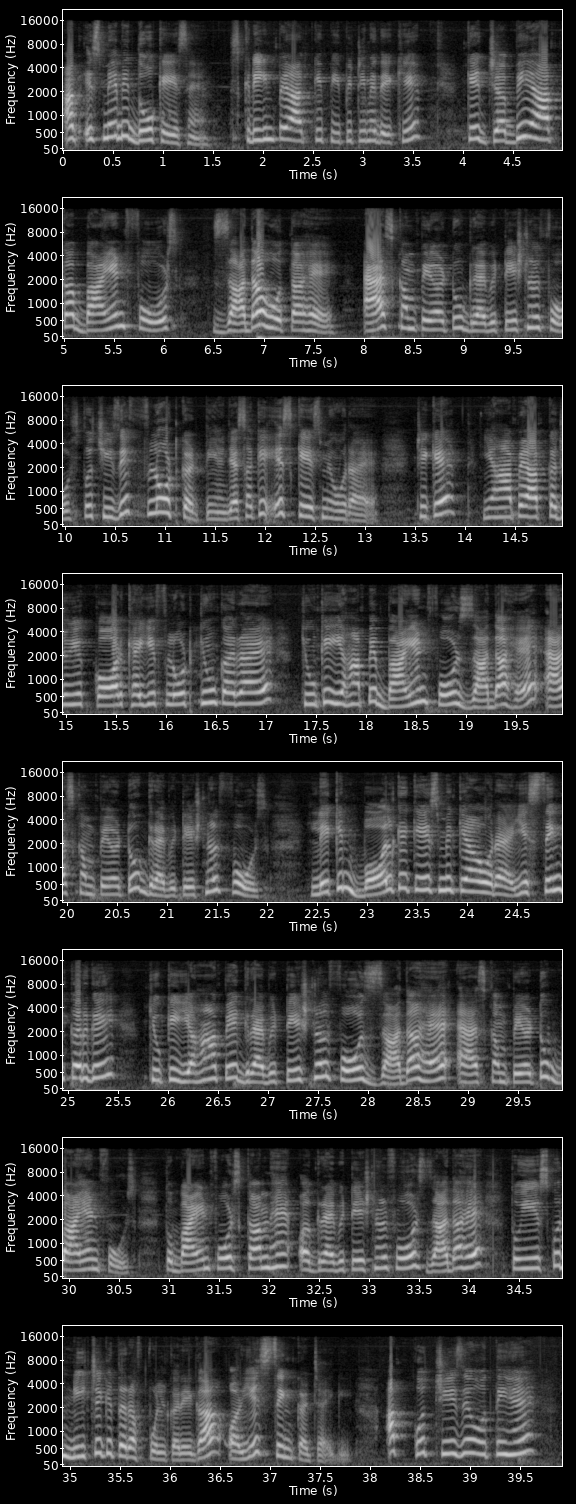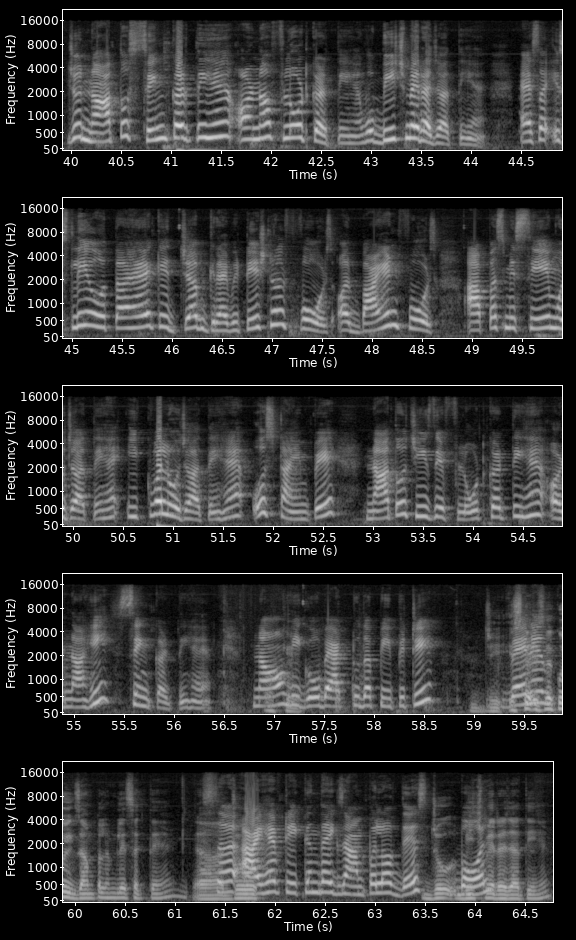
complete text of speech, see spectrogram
अब इसमें भी दो केस हैं। स्क्रीन पे आपकी पीपीटी में देखिए कि जब भी आपका बायन फोर्स ज़्यादा होता है as compare to gravitational force तो चीज़ें फ्लोट करती हैं, जैसा कि इस केस में हो रहा है। ठीक है? यहाँ पे आपका जो ये कॉर्क है, ये फ्लोट क्यों कर रहा है? क्योंकि यहाँ पे बायन फोर्स ज़्यादा है as compare to gravitational force लेकिन बॉल के केस में क्या हो रहा है? ये सिंक कर गई, क्योंकि यहाँ पे ग्रेविटेशनल फोर्स ज़्यादा है as compare to buoyant force तो बायन फोर्स कम है और ग्रेविटेशनल फोर्स ज़्यादा है तो ये इसको नीचे की तरफ़ पुल करेगा और ये सिंक कर जाएगी। अब कुछ चीज़ें होती हैं जो ना तो सिंक करती हैं और ना फ्लोट करती हैं वो बीच में रह जाती हैं। ऐसा इसलिए होता है कि जब ग्रेविटेशनल फोर्स और बायन फोर्स आपस में सेम हो जाते हैं इक्वल हो जाते हैं उस टाइम पे ना तो चीज़ें फ्लोट करती हैं और ना ही सिंक करती हैं। Now we go back to the PPT जी इसका, इसका कोई एग्जांपल हम ले सकते हैं? Sir I have taken the example of this जो बॉल में रह जाती हैं।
